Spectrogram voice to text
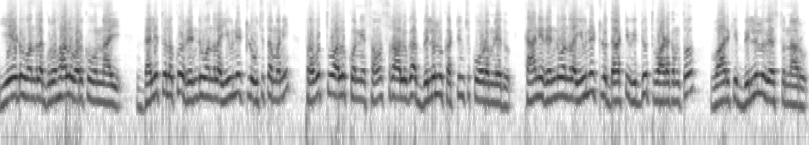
ఏడు వందల గృహాలు వరకు ఉన్నాయి. దళితులకు రెండు వందల యూనిట్లు ఉచితమని ప్రభుత్వాలు కొన్ని సంవత్సరాలుగా బిల్లులు కట్టించుకోవడం లేదు. కానీ రెండు వందల యూనిట్లు దాటి విద్యుత్ వాడకంతో వారికి బిల్లులు వేస్తున్నారు.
